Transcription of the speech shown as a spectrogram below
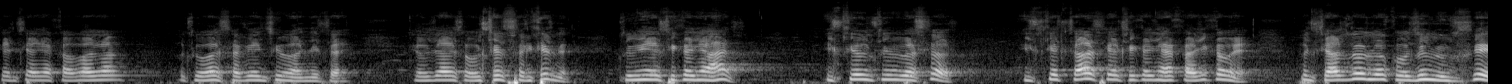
त्यांच्या या कामाला तुम्हाला सगळ्यांची मान्यता आहे. एवढ्या ओळखत संख्येनं तुम्ही या ठिकाणी आहात. इतके तुम्ही बसलात इतके तास या ठिकाणी हा कार्यक्रम आहे. पण चार दोन लोक मधून उठले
